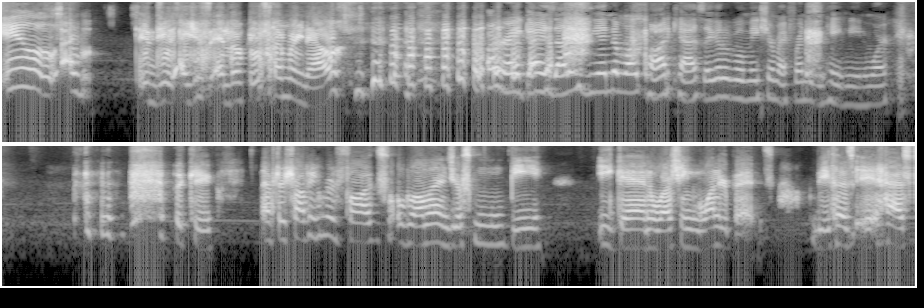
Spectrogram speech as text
Ew. I'm. Dude, I just end up FaceTime right now. All right, guys, that was the end of our podcast. I gotta go make sure my friend doesn't hate me anymore. okay. After shopping for socks, Obama and Justin B began watching Wonder Pets because it has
